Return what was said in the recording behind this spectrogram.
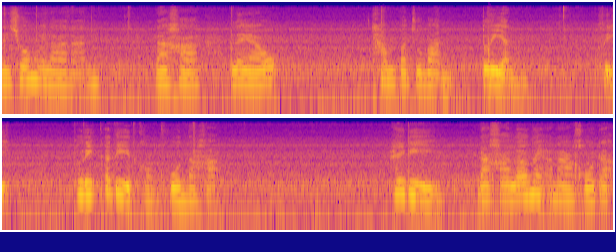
ในช่วงเวลานั้นนะคะ แล้วทำปัจจุบันเปลี่ยนพลิกพลิกอดีตของคุณนะคะ ให้ดีนะคะ แล้วในอนาคตอะ่ะ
